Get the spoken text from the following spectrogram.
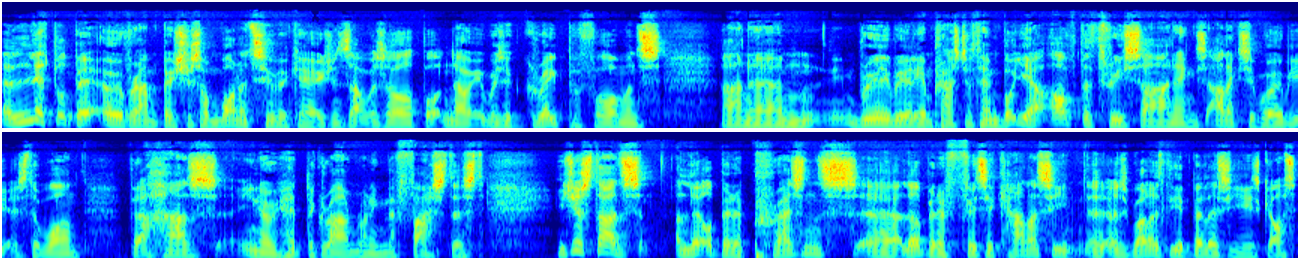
a little bit over ambitious on one or two occasions. That was all. But no, it was a great performance and um, really, really impressed with him. But yeah, of the three signings, Alex Iwobi is the one that has, you know, hit the ground running the fastest. He just adds a little bit of presence, uh, a little bit of physicality, as well as the ability he's got.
